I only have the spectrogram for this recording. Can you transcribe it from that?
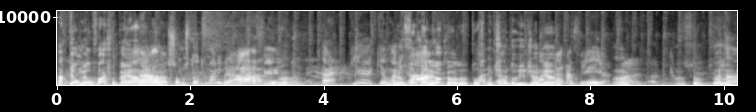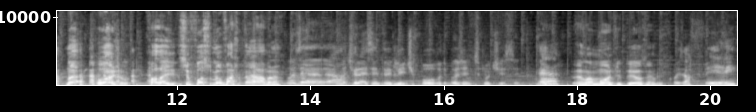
Até o meu Vasco ganhava Não, lá. nós somos todos Maringá, filho. É, aqui é, aqui é Maringá. Eu sou carioca, eu torço pro Maringá- time do Rio de Janeiro. Maringá na veia. Ah, eu sou- sou- Não é? Ô, Ângelo, fala aí. Se fosse o meu Vasco, ganhava, né? Pois é, é uma diferença entre elite e povo, depois a gente discute isso aí. É, Pelo amor de Deus, hein, bicho? coisa feia, hein?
